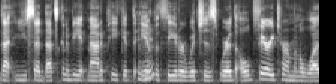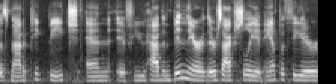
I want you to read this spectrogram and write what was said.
that you said that's going to be at Matapeake at the Mm-hmm. amphitheater, which is where the old ferry terminal was, Matapeake Beach. And if you haven't been there, there's actually an amphitheater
